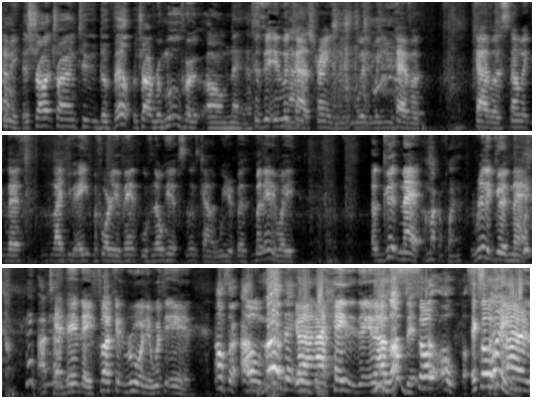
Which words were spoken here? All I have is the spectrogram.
I mean, Is Charlotte trying to develop, to try to remove her um nass? because it, it looked Nah. kind of strange when, when, when you have a kind of a stomach that's like you ate before the event with no hips. It looks kind of weird. But but anyway, a good match, I'm not complaining. really good match, I tell and you. then they fucking ruined it with the end. I'm sorry, I Oh love that. god, I hated it. And You I loved it. So oh, oh, oh, so Explain. tired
